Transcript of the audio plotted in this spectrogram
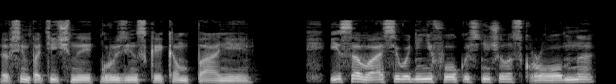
в симпатичной грузинской компании. И сова сегодня не фокусничала скромно,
